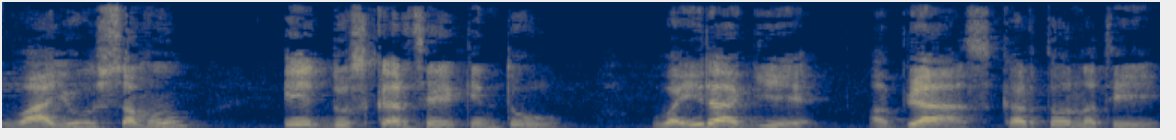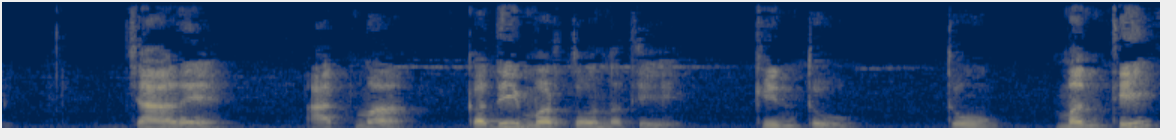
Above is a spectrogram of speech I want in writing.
વાયુ સમૂહ એ દુષ્કર છે કિંતુ. વૈરાગ્ય અભ્યાસ કરતો નથી. જાણે આત્મા કદી મરતો નથી, કિંતુ તું મનથી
